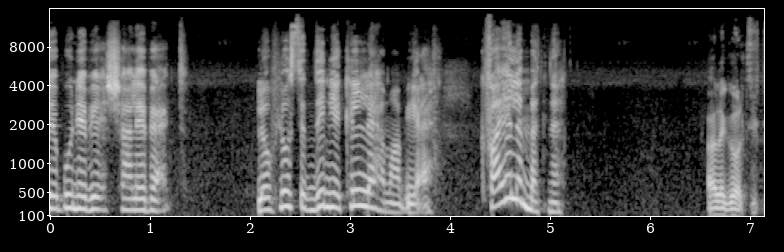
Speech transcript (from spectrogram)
ويبوني ابيع الشاليه بعد. لو فلوس الدنيا كلها ما بيعه كفاية لمتنا على قولتك.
